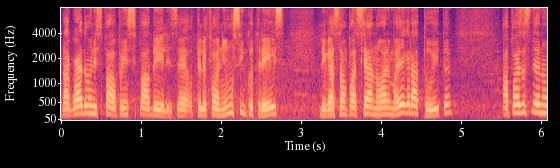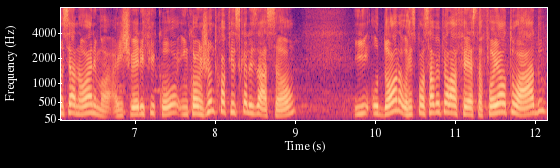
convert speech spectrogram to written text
Da Guarda Municipal, o principal deles é o telefone 153, ligação pode ser anônima e gratuita. Após essa denúncia anônima, a gente verificou, em conjunto com a fiscalização, e o dono, o responsável pela festa foi autuado,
